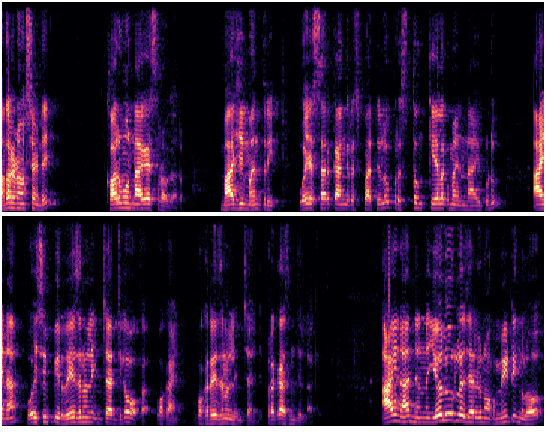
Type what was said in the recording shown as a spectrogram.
అందరికీ నమస్తే అండి. కారుమూరు నాగేశ్వరరావు గారు మాజీ మంత్రి వైఎస్ఆర్ కాంగ్రెస్ పార్టీలో ప్రస్తుతం కీలకమైన నాయకుడు. ఆయన వైసీపీ రీజనల్ ఇన్ఛార్జిగా ఒక ఒక ఆయన ఒక రీజనల్ ఇన్ఛార్జ్ ప్రకాశం జిల్లాకి. ఆయన నిన్న ఏలూరులో జరిగిన ఒక మీటింగ్లో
